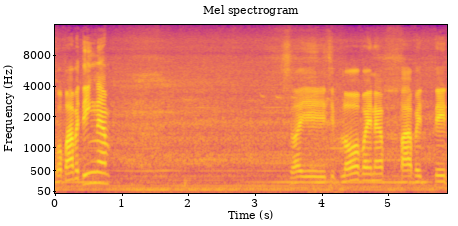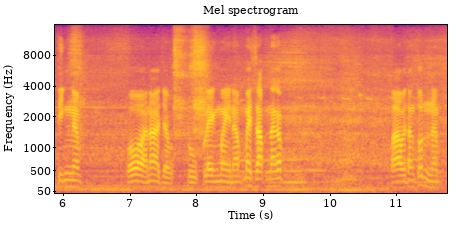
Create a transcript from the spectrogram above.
ก็ปลาไปทิ้งนะครับ ใส่สิบล้อไปนะครับปลาไปเตะทิ้งนะครับเพราะว่าน่าจะปลูกแปลงใหม่นะไม่ซับนะครับปลาไปตั้งต้นนะครับ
